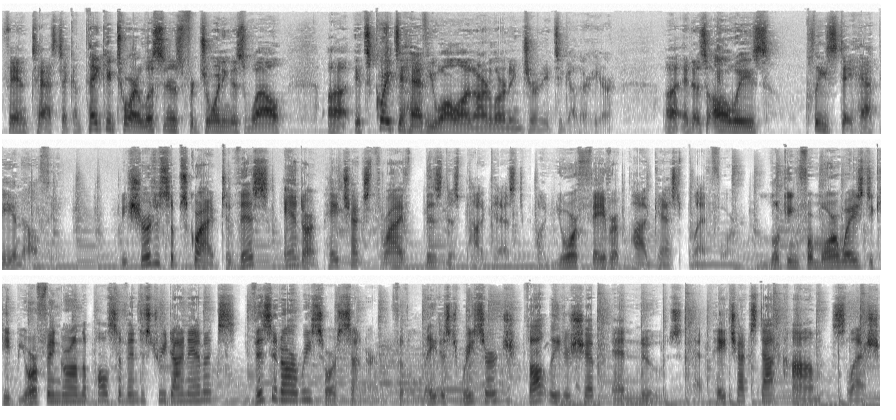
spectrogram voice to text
Fantastic. And thank you to our listeners for joining as well. Uh, it's great to have you all on our learning journey together here. Uh, and as always, please stay happy and healthy. Be sure to subscribe to this and our Paychex Thrive business podcast on your favorite podcast platform. Looking for more ways to keep your finger on the pulse of industry dynamics? Visit our resource center for the latest research, thought leadership, and news at paychex.com slash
